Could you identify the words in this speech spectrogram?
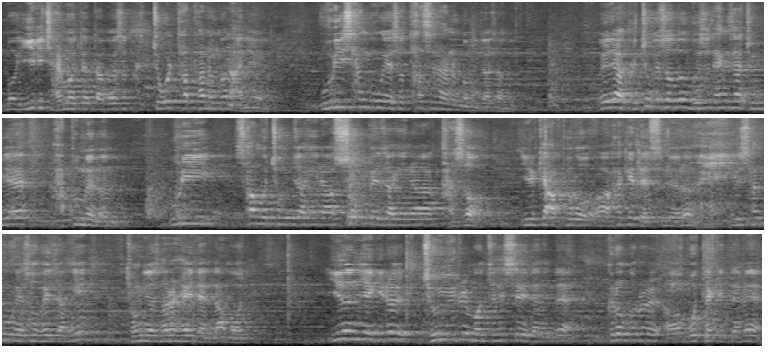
뭐 일이 잘못됐다고 해서 그쪽을 탓하는 건 아니에요. 우리 상공에서 탓을 하는 겁니다. 저는. 왜냐 그쪽에서도 무슨 행사 준비에 바쁘면은 우리 사무총장이나 수석배장이나 가서 이렇게 앞으로 어, 하게 됐으면은 우리 상공회소 회장이 격려사를 해야 된다 뭐 이런 얘기를 조율을 먼저 했어야 되는데 그런 거를 어, 못했기 때문에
